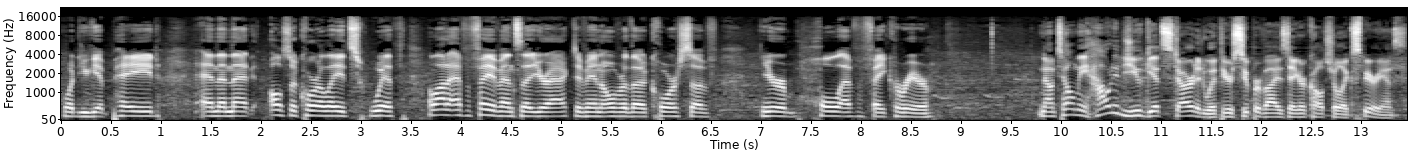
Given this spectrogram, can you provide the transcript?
what you get paid, and then that also correlates with a lot of FFA events that you're active in over the course of your whole FFA career. Now, tell me, how did you get started with your supervised agricultural experience?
